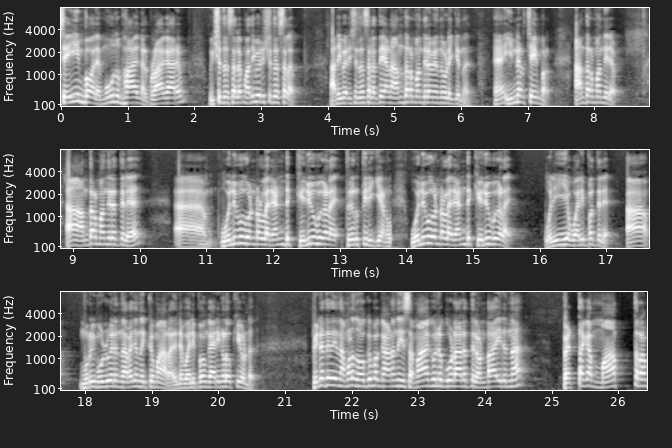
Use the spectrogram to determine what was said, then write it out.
സെയിം പോലെ മൂന്ന് ഭാഗങ്ങൾ പ്രാകാരം വിശുദ്ധ സ്ഥലം അതിപരിശുദ്ധ സ്ഥലം. അതിപരിശുദ്ധ സ്ഥലത്തെയാണ് അന്തർമന്ദിരം എന്ന് വിളിക്കുന്നത്. ഇന്നർ ചേംബർ അന്തർമന്ദിരം ആ അന്തർമന്ദിരത്തിൽ ഒലിവ് കൊണ്ടുള്ള രണ്ട് കെരൂബുകളെ തീർത്തിരിക്കുകയാണ്. ഒലിവ് കൊണ്ടുള്ള രണ്ട് കെരൂബുകളെ വലിയ വലിപ്പത്തിൽ ആ മുറി മുഴുവനും നിറഞ്ഞു നിൽക്കുമാറ്. അതിന്റെ വലിപ്പവും കാര്യങ്ങളൊക്കെ ഉണ്ട് പിന്നത്തെ നമ്മൾ നോക്കുമ്പോൾ കാണുന്ന ഈ സമാഗമന കൂടാരത്തിൽ ഉണ്ടായിരുന്ന പെട്ടകം മാത്രം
